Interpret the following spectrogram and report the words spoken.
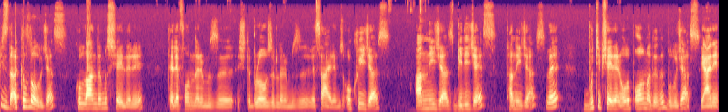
biz de akıllı olacağız. Kullandığımız şeyleri, telefonlarımızı, işte browserlarımızı vesairemizi okuyacağız, anlayacağız, bileceğiz, tanıyacağız ve bu tip şeylerin olup olmadığını bulacağız. Yani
